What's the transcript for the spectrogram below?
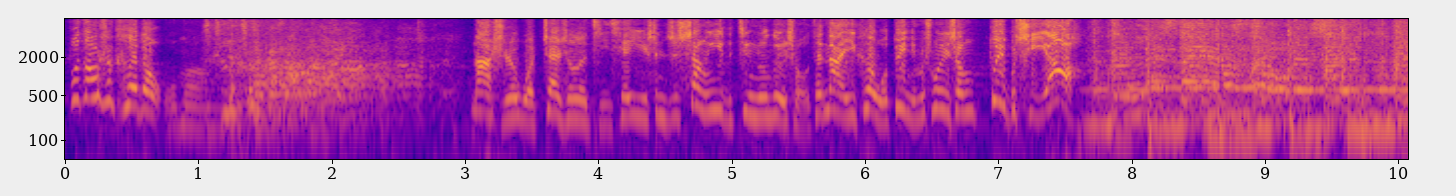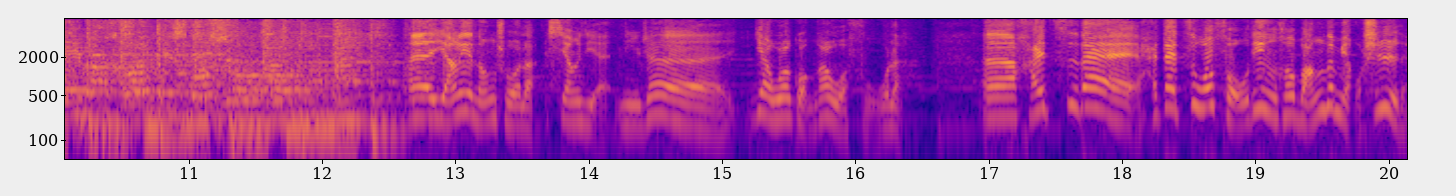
不都是蝌蚪吗？那时我战胜了几千亿甚至上亿的竞争对手，在那一刻，我对你们说一声对不起呀！呃，杨丽农说了，香姐，你这燕窝广告我服了，呃，还自带还带自我否定和王的藐视的，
